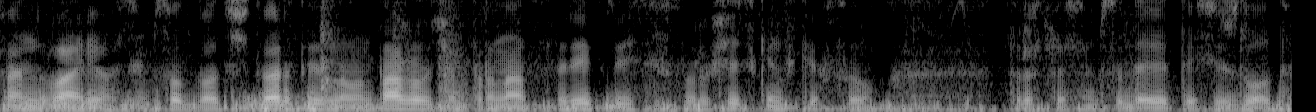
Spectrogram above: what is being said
Vario 724 з навантажувачем 13 рік, 246 кінських сил, 379 тисяч злотих.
